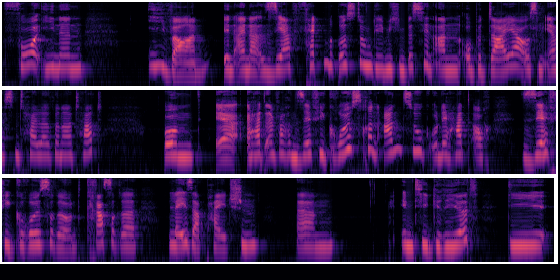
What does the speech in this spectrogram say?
vor ihnen Ivan in einer sehr fetten Rüstung, die mich ein bisschen an Obadiah aus dem ersten Teil erinnert hat. Und er, er, hat einfach einen sehr viel größeren Anzug und er hat auch sehr viel größere und krassere Laserpeitschen ähm, integriert, die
